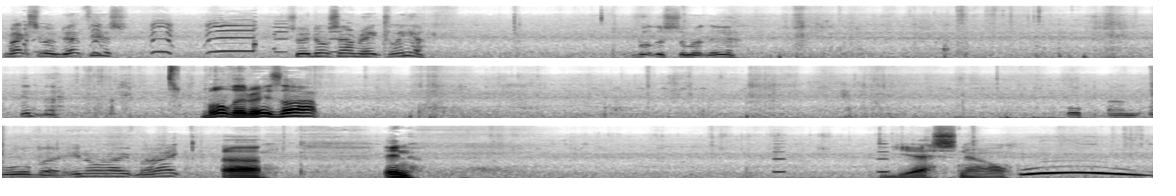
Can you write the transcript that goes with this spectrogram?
Hmm. Maximum depth is. So it don't sound right clear. But there's something there. Isn't there? Well, there is that. Up and over. In alright, mate? Uh, in. Yes, now. Woo!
